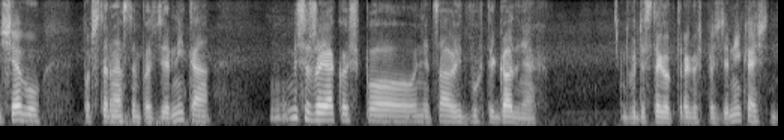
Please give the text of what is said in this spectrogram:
siewu, po 14 października. Myślę, że jakoś po niecałych dwóch tygodniach, 20 któregoś października, jeśli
